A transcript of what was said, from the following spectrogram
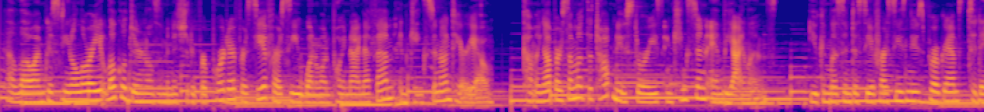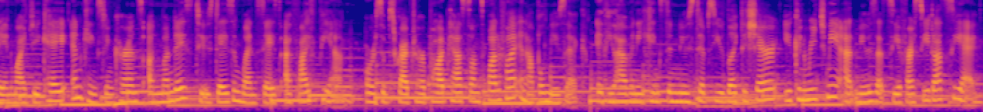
Hello, I'm Christina Lawrie, Local Journalism Initiative reporter for CFRC 11.9 FM in Kingston, Ontario. Coming up are some of the top news stories in Kingston and the islands. You can listen to CFRC's news programs Today in YGK and Kingston Currents on Mondays, Tuesdays, and Wednesdays at 5 p.m. or subscribe to our podcasts on Spotify and Apple Music. If you have any Kingston news tips you'd like to share, you can reach me at news at cfrc.ca.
